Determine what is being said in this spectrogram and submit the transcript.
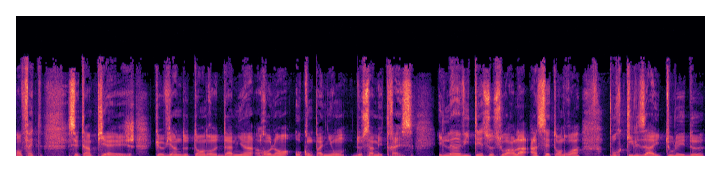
En fait, c'est un piège que vient de tendre Damien Roland au compagnon de sa maîtresse. Il l'a invité ce soir-là à cet endroit pour qu'ils aillent tous les deux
